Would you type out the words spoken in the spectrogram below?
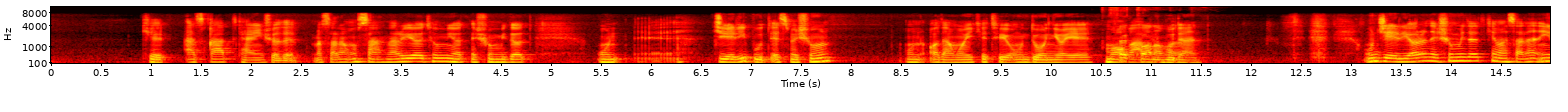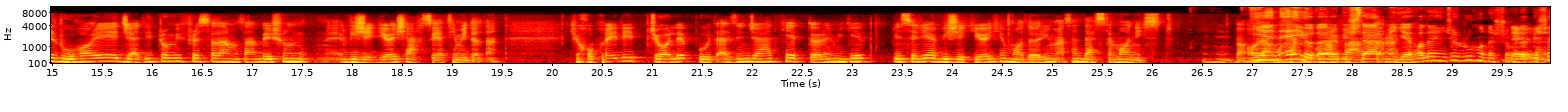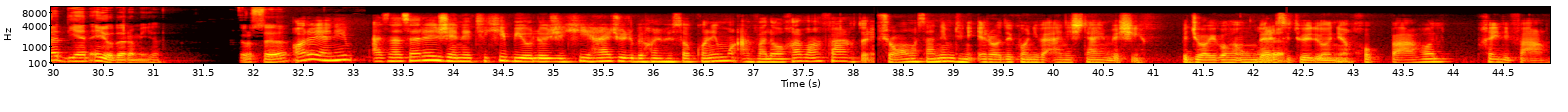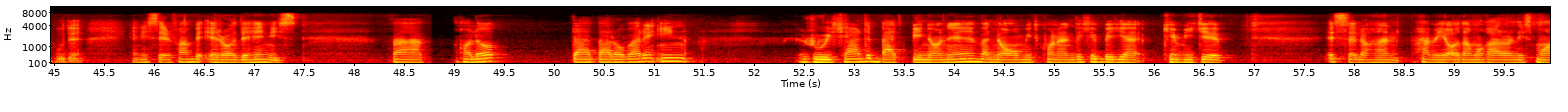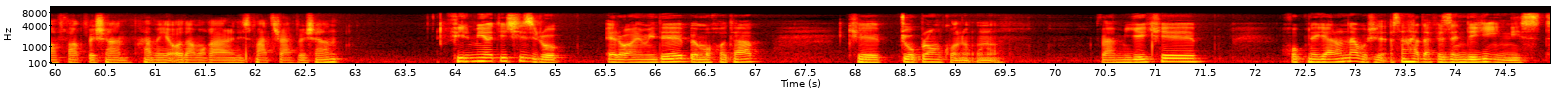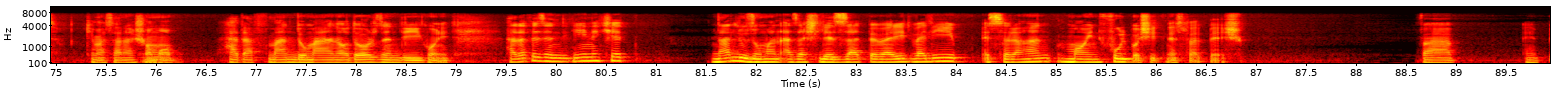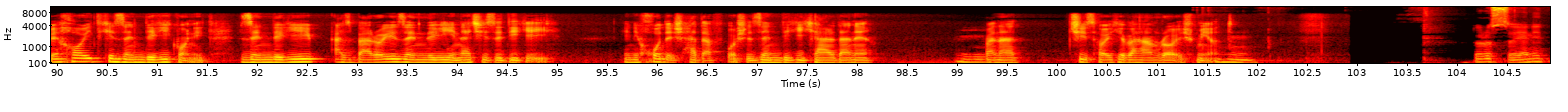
که از قبل تعیین شده. مثلا اون صحنه رو یادتون میاد نشون می‌داد اون جری بود اسمشون اون آدمایی که توی اون دنیای ما قبل بودن. اون جریا رو نشون می‌داد که مثلا این روحای جدید رو میفرستادن مثلا بهشون ویژگی های شخصیتی می‌دادن. که خب خیلی جالب بود. از این جهت که داره میگه یه سری از ویژگی هایی که ما داریم اصلا دست ما نیست. دی ان ای رو داره بیشتر میگه. حالا اینجا روح رو نشون میده. بیشتر دی ان ای رو داره میگه. درسته؟ آره یعنی از نظر ژنتیکی بیولوژیکی هر جوری بخوایم حساب کنیم ما اول و آخر با هم فرق داریم. شما مثلا نمی‌تونی اراده کنی و انیشتین بشی به جایگاه اون برسی آره. توی دنیا. خب به حال خیلی فرق بوده. یعنی صرفا به اراده نیست. و حالا در برابر این روی کرده بدبینانه و ناامید کننده که بگه که میگه اصطلاحا همه آدما قرار نیست موفق بشن همه آدما قرار نیست مطرح بشن. فیلم میاد یه چیزی رو ارائه میده به مخاطب که جبران کنه اونو و میگه که خب نگران نباشید اصلا هدف زندگی این نیست که مثلا شما هدفمند و معنادار زندگی کنید. هدف زندگی اینه که نه لزوما ازش لذت ببرید ولی اصطلاحا مایندفول باشید نسبت بهش. و بخواهید که زندگی کنید. زندگی از برای زندگی نه چیز دیگه ای یعنی خودش هدف باشه زندگی کردنه و نه چیزهایی که به همراهش میاد. درسته. یعنی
